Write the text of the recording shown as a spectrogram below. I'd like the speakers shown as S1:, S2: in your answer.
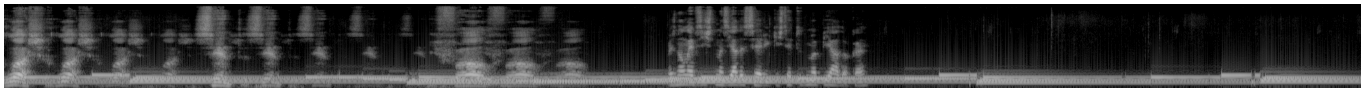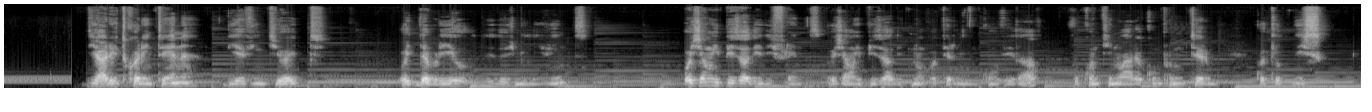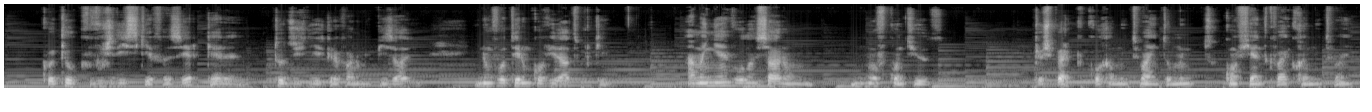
S1: Relaxa, relaxa, relaxa, relaxa. Senta, senta, senta, senta. E fala, fala, fala.
S2: Mas não leves isto demasiado a sério, que isto é tudo uma piada, ok?
S1: Diário de quarentena, dia 28, 8 de abril de 2020. Hoje é um episódio diferente. Hoje é um episódio que não vou ter nenhum convidado. Vou continuar a comprometer-me com aquilo que disse, com aquilo que vos disse que ia fazer, que era todos os dias gravar um episódio. E não vou ter um convidado porque amanhã vou lançar um, um novo conteúdo que eu espero que corra muito bem. Estou muito confiante que vai correr muito bem.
